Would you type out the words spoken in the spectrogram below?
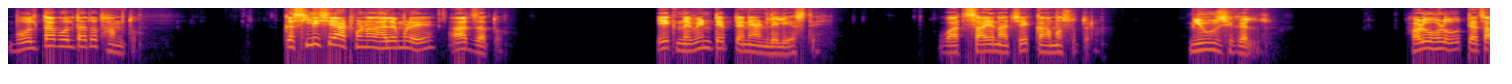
बोलता बोलता तो थांबतो. कसलीशी आठवण झाल्यामुळे आज जातो. एक नवीन टेप त्याने आणलेली असते. वात्सायनाचे कामसूत्र. म्युझिकल. हळूहळू त्याचा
